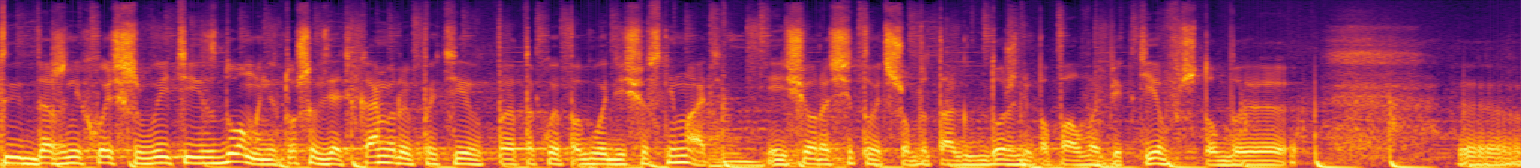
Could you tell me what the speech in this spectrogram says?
ты даже не хочешь выйти из дома, не то что взять камеру и пойти по такой погоде еще снимать. И еще рассчитывать, чтобы так дождь не попал в объектив, чтобы э,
